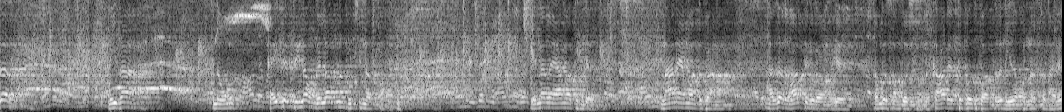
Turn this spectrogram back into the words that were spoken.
சார் நீ தான் இந்த உங்க கை தட்டுறீங்கன்னா உங்கள் எல்லாரும் தான் பிடிச்சின்னு அர்த்தம் என்னால் ஏமாற்ற முடியாது நானே ஏமாத்துப்பேன் சார் அசார் வாழ்த்துக்கள் அவனுக்கு ரொம்ப சந்தோஷம். கார் எடுத்த போது பார்த்தது நீ தான் பண்ணேன்னு சொன்னாங்க.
